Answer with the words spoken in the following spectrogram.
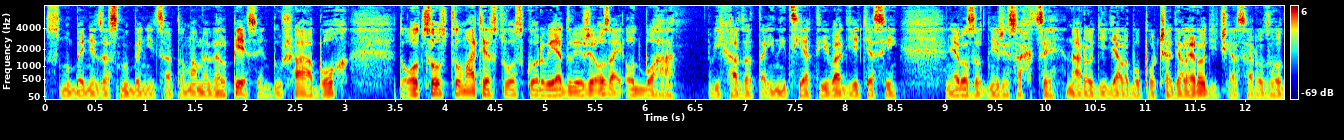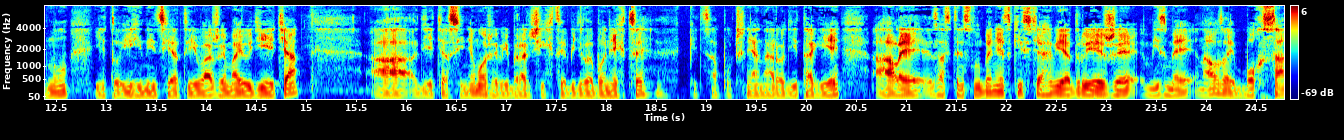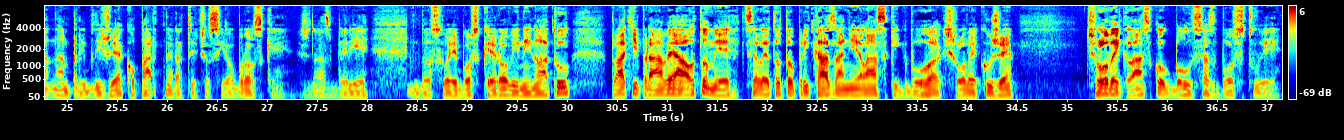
snúbenec a snúbenica, to máme veľpieseň. Duša a Boh. To odcovstvo, materstvo skôr vyjadruje, že ozaj od Boha vychádza tá iniciatíva. Dieťa si nerozhodne, že sa chce narodiť alebo počať, ale rodičia sa rozhodnú. Je to ich iniciatíva, že majú dieťa a dieťa si nemôže vybrať, či chce byť, lebo nechce. Keď sa počne a narodí, tak je. Ale zase ten snúbenecký vzťah vyjadruje, že my sme naozaj, Boh sa nám približuje ako partnera, to je čosi obrovské, že nás berie do svojej božskej roviny. No a tu platí práve, a o tom je celé toto prikázanie lásky k Bohu a k človeku, že Človek láskou k Bohu sa zbožstvuje.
